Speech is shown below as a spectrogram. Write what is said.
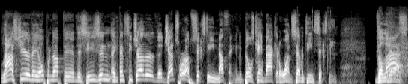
last year they opened up the, the season against each other. The Jets were up 16 nothing, and the Bills came back and won 17 16. The last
